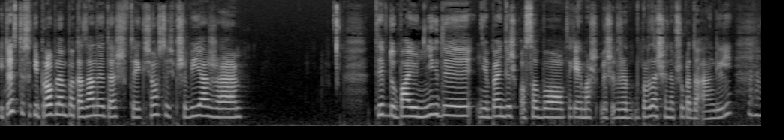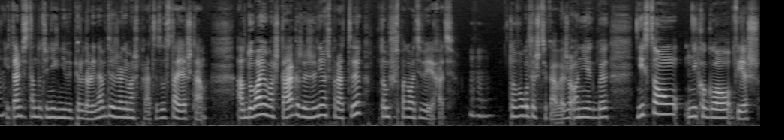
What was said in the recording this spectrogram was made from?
i to jest też taki problem pokazany też w tej książce się przewija, że ty w Dubaju nigdy nie będziesz osobą, tak jak masz, wiesz, że wyprowadzasz się na przykład do Anglii Mhm. i tam cię stamtąd cię nikt nie wypierdoli, nawet jeżeli masz pracę, zostajesz tam. A w Dubaju masz tak, że jeżeli nie masz pracy, to musisz spakować i wyjechać. Mhm. To w ogóle też ciekawe, że oni jakby nie chcą nikogo, wiesz,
